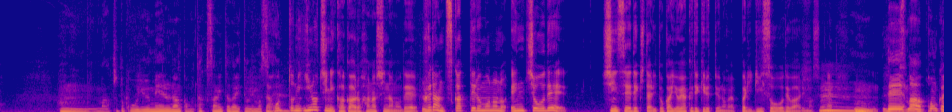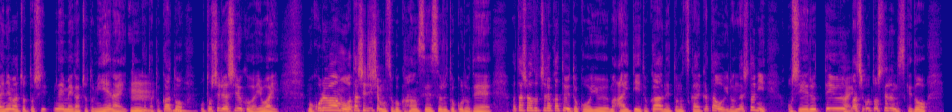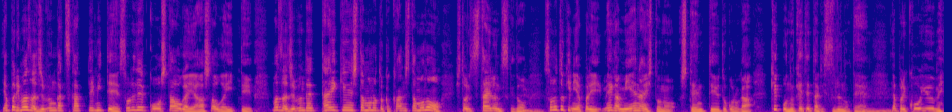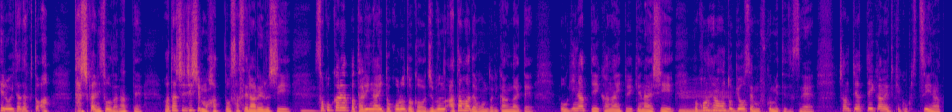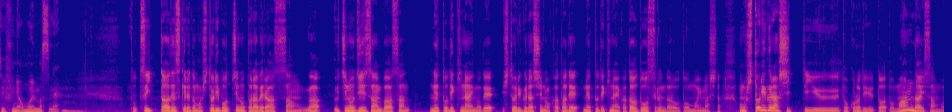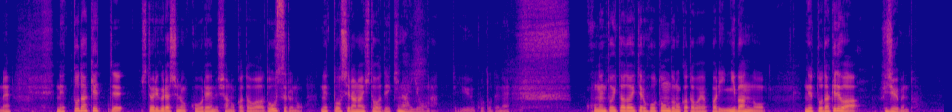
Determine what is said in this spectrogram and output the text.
うん。まあ、ちょっとこういうメールなんかもたくさんいただいております、だから本当に命に関わる話なので、うん。普段使ってるものの延長で申請できたりとか予約できるっていうのがやっぱり理想ではありますよね。うん。うん、でまあ今回ね、まあ、ちょっとし、ね、目がちょっと見えないっていう方とか、あとお年寄りは視力が弱い。もうこれはもう私自身もすごく反省するところで私はどちらかというとこういう、まあ、IT とかネットの使い方をいろんな人に教えるっていう、はい。まあ、仕事をしてるんですけどやっぱりまずは自分が使ってみてそれでこうした方がいいああした方がいいっていうまずは自分で体験したものとか感じたものを人に伝えるんですけど、その時にやっぱり目が見えない人の視点っていうところが結構抜けてたりするので、やっぱりこういうメールをいただくとあ確かにそうだなって私自身もハッとさせられるし、そこからやっぱ足りないところとかを自分の頭で本当に考えて補っていかないといけないし、うん。まあこの辺は本当行政も含めてですねちゃんとやっていかないと結構きついなというふうには思いますね。とツイッターですけれども一人ぼっちのトラベラーさんがうちのじいさんばあさんネットできないので一人暮らしの方でネットできない方はどうするんだろうと思いました。この一人暮らしっていうところで言うとあと万代さんもねネットだけって一人暮らしの高齢者の方はどうするの？ネットを知らない人はできないようなっていうことでね。コメントいただいてるほとんどの方はやっぱり2番のネットだけでは不十分と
